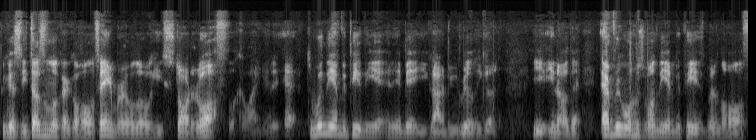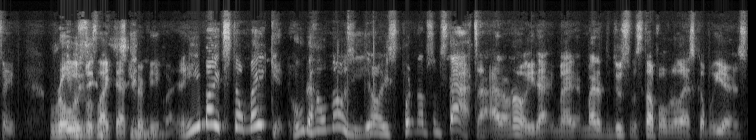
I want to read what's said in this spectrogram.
Because he doesn't look like a Hall of Famer, although he started off looking like it. To win the MVP in the NBA, you got to be really good. You, you know that everyone who's won the MVP has been in the Hall of Fame. Rose was was, like that trivia question, and he might still make it. Who the hell knows? You know, he's putting up some stats. I, I don't know. He might, might have to do some stuff over the last couple of years.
